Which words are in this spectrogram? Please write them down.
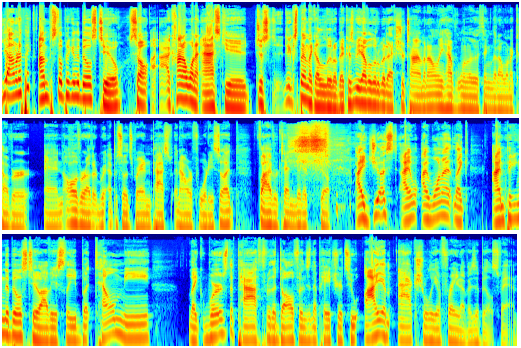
Yeah, I'm gonna pick. I'm still picking the Bills too. So I, I kind of want to ask you just to expand like a little bit because we have a little bit extra time, and I only have one other thing that I want to cover, and all of our other episodes ran past an hour forty, so I five or ten minutes still. I just I I want to like I'm picking the Bills too, obviously, but tell me like where's the path for the Dolphins and the Patriots, who I am actually afraid of as a Bills fan.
